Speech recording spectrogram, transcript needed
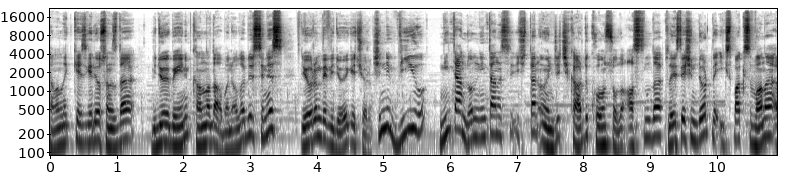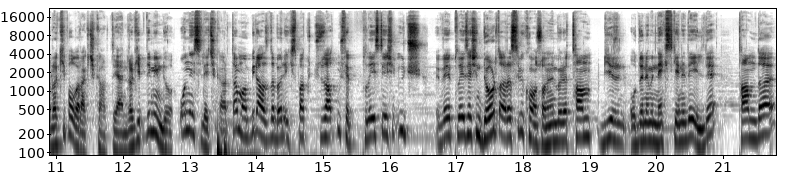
kanala ilk kez geliyorsanız da videoyu beğenip kanala da abone olabilirsiniz diyorum ve videoya geçiyorum. Şimdi Wii U Nintendo'nun Nintendo Switch'ten önce çıkardığı konsolu aslında PlayStation 4 ve Xbox One'a rakip olarak çıkarttı. Yani rakip demeyeyim de o, nesile çıkarttı ama biraz da böyle Xbox 360 ve PlayStation 3 ve PlayStation 4 arası bir konsol. Yani böyle tam bir o dönemin next gen'i değildi. Tam da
